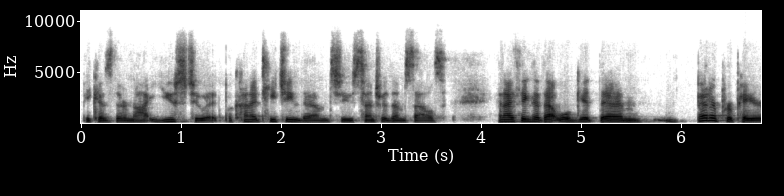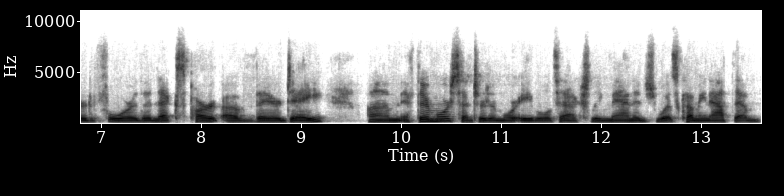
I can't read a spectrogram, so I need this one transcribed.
because they're not used to it but kind of teaching them to center themselves and i think that that will get them better prepared for the next part of their day um, if they're more centered and more able to actually manage what's coming at them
